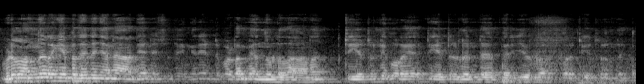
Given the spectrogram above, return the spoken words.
ഇവിടെ വന്നിറങ്ങിയപ്പോൾ തന്നെ ഞാൻ ആദ്യം അന്വേഷിച്ചത് എങ്ങനെയുണ്ട് പടം എന്നുള്ളതാണ്. തിയേറ്ററിൽ കുറേ തിയേറ്ററുകളുണ്ട് പരിചയമുള്ള കുറേ തിയേറ്ററുണ്ട്.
